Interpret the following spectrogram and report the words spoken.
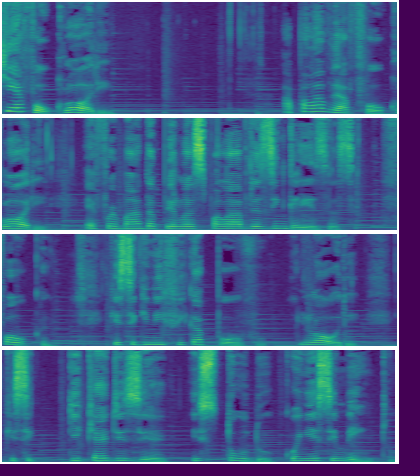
que é folclore? A palavra folclore é formada pelas palavras inglesas folk, que significa povo, e lore, que, se, que quer dizer estudo, conhecimento.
